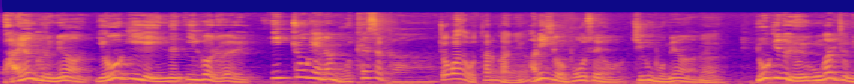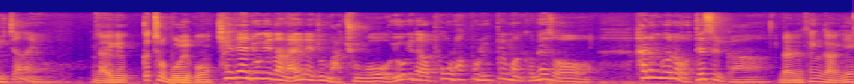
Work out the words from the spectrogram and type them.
과연 그러면 여기에 있는 이거를 이쪽에는 못했을까? 좁아서 못하는 거 아니에요? 아니죠. 보세요. 지금 보면 네. 여기도 여유 공간이 좀 있잖아요. 나 이게 끝으로 몰고. 최대한 여기다 라인에 좀 맞추고 여기다가 폭을 확보를 600만큼 해서 하는 거는 어땠을까? 라는 생각이.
